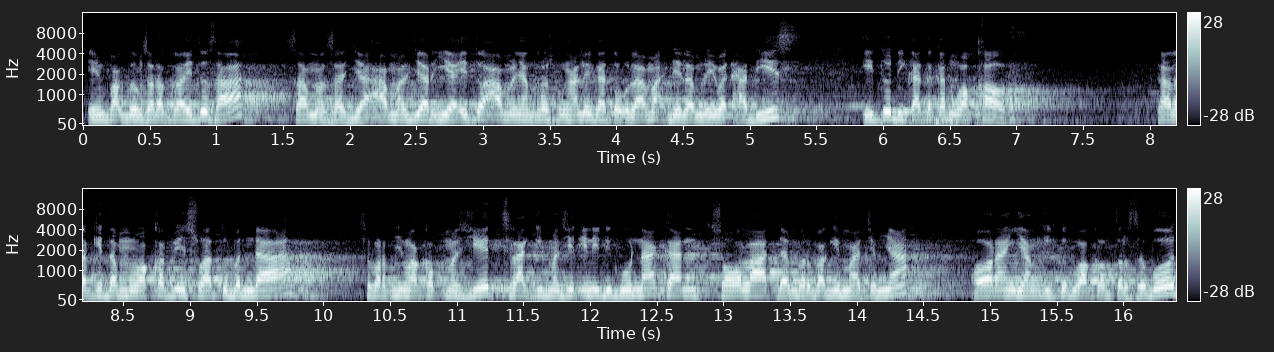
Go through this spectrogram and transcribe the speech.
Infak dan sedekah itu sah, sama saja. Amal jariah itu amal yang terus mengalir kata ulama dalam riwayat hadis itu dikatakan wakaf. Kalau kita mewakafi suatu benda seperti wakaf masjid, selagi masjid ini digunakan sholat dan berbagai macamnya, orang yang ikut wakaf tersebut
